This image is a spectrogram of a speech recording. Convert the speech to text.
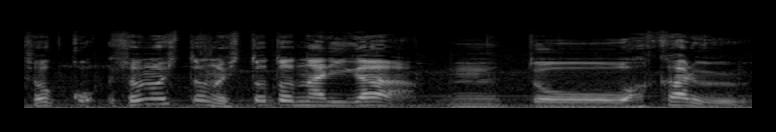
そこその人の人となりがうんと分かる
